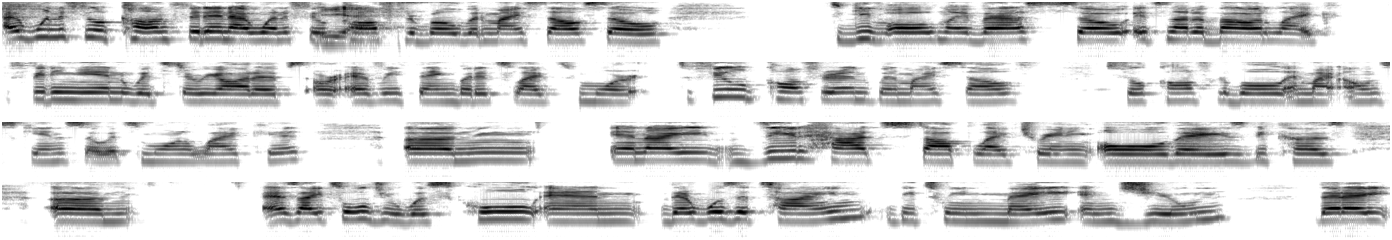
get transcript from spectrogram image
I want to feel confident. I want to feel Yes. comfortable with myself. So to give all my best. So it's not about like fitting in with stereotypes or everything, but it's like to more to feel confident with myself, to feel comfortable in my own skin. So it's more like it. Um, and I did had to stop like training all days because um, as I told you, was school, and there was a time between May and June that I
